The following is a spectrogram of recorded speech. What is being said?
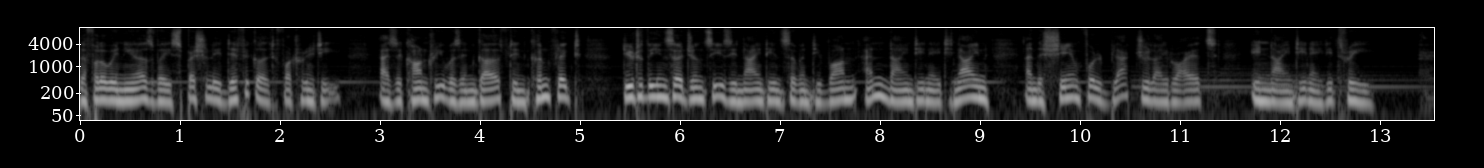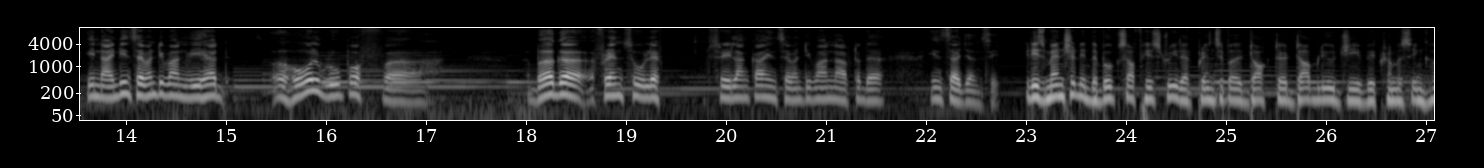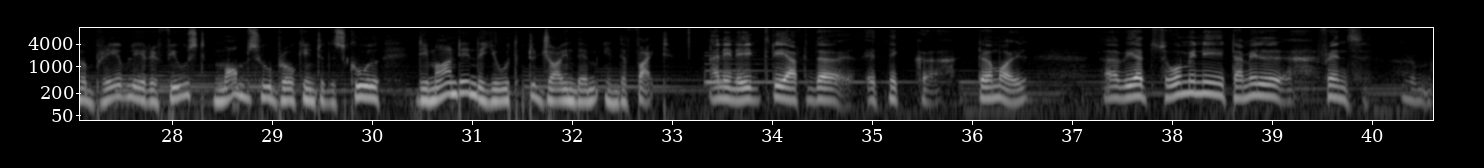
The following years were especially difficult for Trinity as the country was engulfed in conflict due to the insurgencies in 1971 and 1989 and the shameful Black July riots in 1983. In 1971, we had a whole group of uh, Burgher friends who left Sri Lanka in 71 after the insurgency. It is mentioned in the books of history that Principal Dr. W. G. Wickramasinghe bravely refused mobs who broke into the school, demanding the youth to join them in the fight. And in 83, after the ethnic uh, turmoil, uh, we had so many Tamil friends,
